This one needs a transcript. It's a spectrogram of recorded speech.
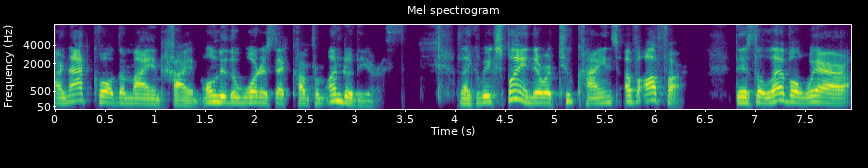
are not called the Mayim Chaim, only the waters that come from under the earth. Like we explained, there were two kinds of Afar. There's the level where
